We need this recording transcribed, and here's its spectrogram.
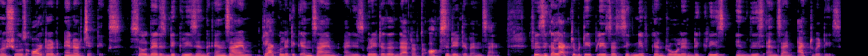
uh, shows altered energetics. So there is decrease in the enzyme, glycolytic enzyme, and is greater than that of the oxidative enzyme. Physical activity plays a significant role in decrease in these enzyme activities.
